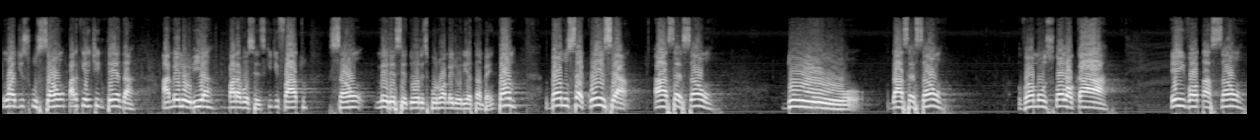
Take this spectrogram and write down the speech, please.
uma discussão, para que a gente entenda a melhoria para vocês, que de fato são merecedores por uma melhoria também. Então, dando sequência à sessão do, da sessão Vamos colocar em votação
